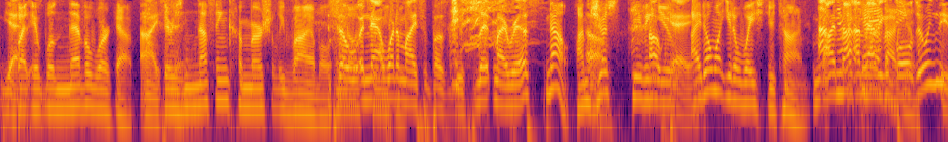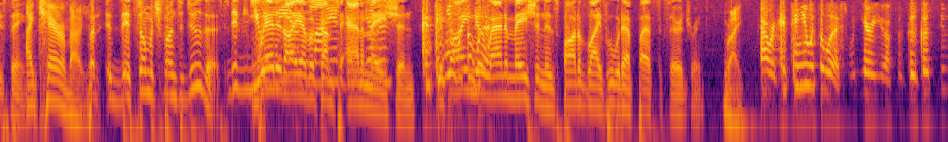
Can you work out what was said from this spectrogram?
Yes. but it will never work out. I There is nothing commercially viable. so those now, Toonie what am I supposed to do? Slit my wrist? No, I'm Oh. just giving Okay. you. I don't want you to waste your time. I'm, just not. I'm care having a ball you. doing these things. I care about you. But it's so much fun to do this. Did you Where did I ever come to get together? animation? If I knew animation is part of life, who would have plastic surgery? Right. Howard, continue with the list. What year are you up to? Go, go do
